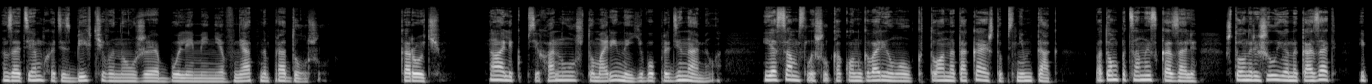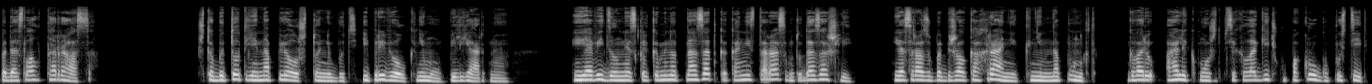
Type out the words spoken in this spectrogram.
Затем, хоть и сбивчиво, но уже более-менее внятно продолжил. Короче, Алик психанул, что Марина его продинамила. Я сам слышал, как он говорил, мол, кто она такая, чтоб с ним так. Потом пацаны сказали, что он решил ее наказать и подослал Тараса чтобы тот ей наплел что-нибудь и привел к нему бильярдную. И я видел несколько минут назад, как они с Тарасом туда зашли. Я сразу побежал к охране, к ним на пункт. Говорю, Алик может психологичку по кругу пустить,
